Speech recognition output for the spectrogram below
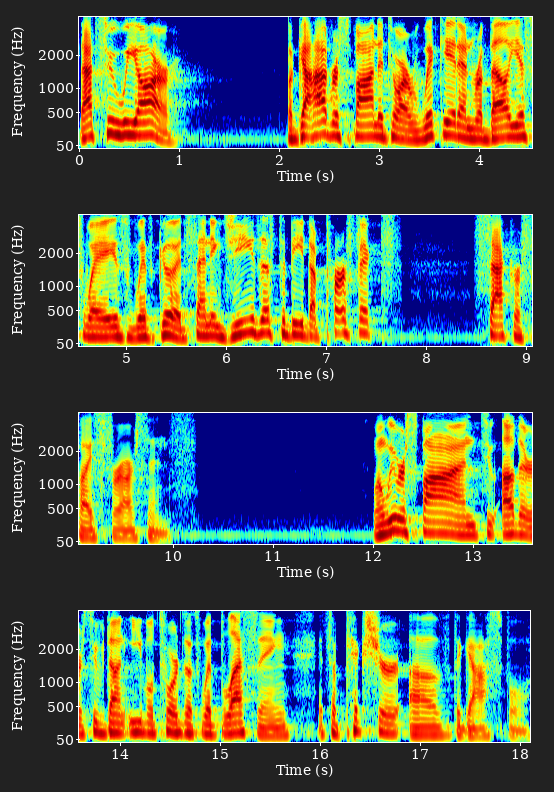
That's who we are. But God responded to our wicked and rebellious ways with good, sending Jesus to be the perfect sacrifice for our sins. When we respond to others who've done evil towards us with blessing, it's a picture of the gospel.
